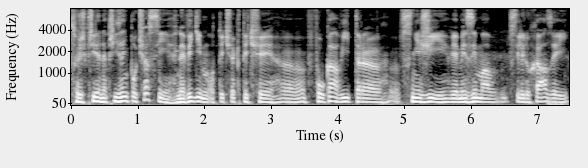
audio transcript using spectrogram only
Co když přijde nepřízeň počasí, nevidím od tyče k tyči, eh, fouká vítr, sněží, je mi zima, síly docházejí?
